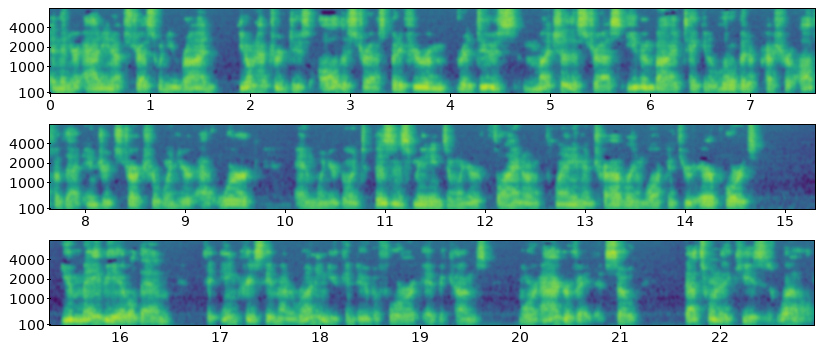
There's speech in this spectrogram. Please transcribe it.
and then you're adding up stress when you run, you don't have to reduce all the stress, but if you re- reduce much of the stress, even by taking a little bit of pressure off of that injured structure when you're at work and when you're going to business meetings and when you're flying on a plane and traveling, walking through airports, you may be able then to increase the amount of running you can do before it becomes more aggravated. So that's one of the keys as well.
